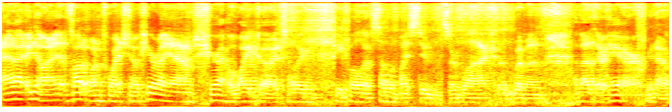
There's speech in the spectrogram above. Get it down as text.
and I, you know, I thought at one point, you know, here I am, here I'm a white guy telling people, and some of my students are black women about their hair. You know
